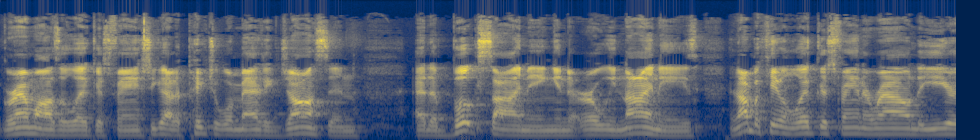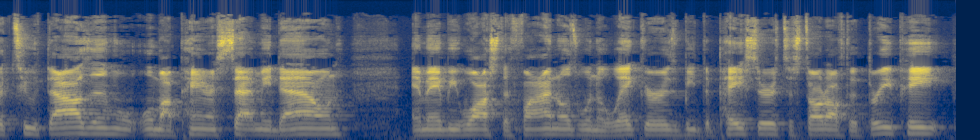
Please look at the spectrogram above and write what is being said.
Grandma's a Lakers fan. She got a picture with Magic Johnson at a book signing in the early 90s. And I became a Lakers fan around the year 2000 when my parents sat me down and maybe watch the finals when the Lakers beat the Pacers to start off the three-peat.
